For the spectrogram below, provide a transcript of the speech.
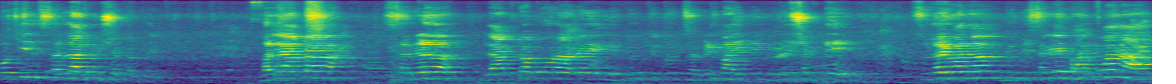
वकील सल्ला देऊ शकत नाही. भले आता सगळं लॅपटॉपवर आलंय इथून तिथून सगळी माहिती मिळू शकते. सुदैवानं तुम्ही सगळे भाग्यवान आहात.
